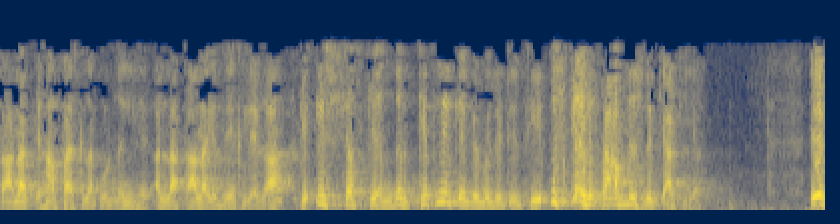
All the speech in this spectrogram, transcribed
تعالیٰ کے ہاں فیصلہ کن نہیں ہے۔ اللہ تعالیٰ یہ دیکھ لے گا کہ اس شخص کے اندر کتنی کیپیبلٹی تھی، اس کے حساب میں اس نے کیا کیا۔ ایک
